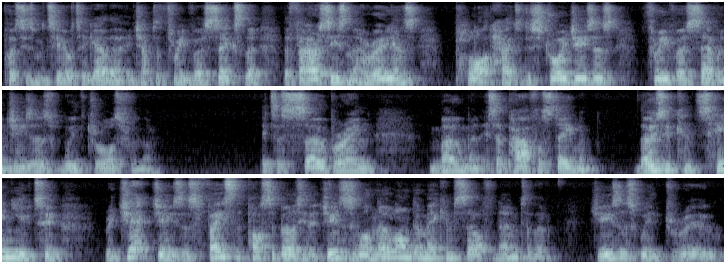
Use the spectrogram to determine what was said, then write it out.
puts his material together. In chapter 3, verse 6, the, the Pharisees and the Herodians plot how to destroy Jesus. 3, verse 7, Jesus withdraws from them. It's a sobering moment, it's a powerful statement. Those who continue to reject Jesus face the possibility that Jesus will no longer make himself known to them. Jesus withdrew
